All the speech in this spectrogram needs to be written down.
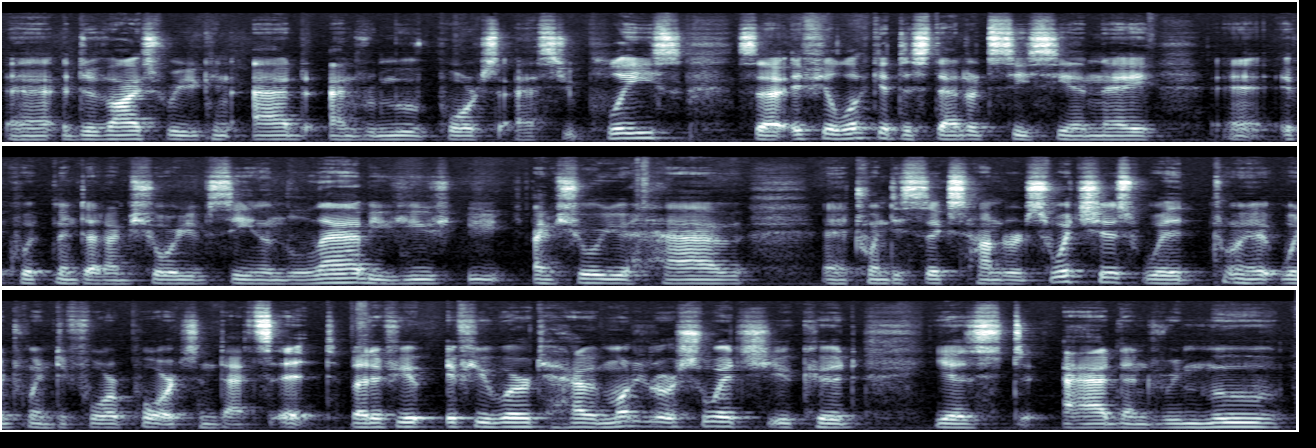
uh, a device where you can add and remove ports as you please. So if you look at the standard CCNA uh, equipment that I'm sure you've seen in the lab, you, you I'm sure you have uh, 2600 switches with uh, with 24 ports and that's it. But if you if you were to have a modular switch, you could just add and remove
